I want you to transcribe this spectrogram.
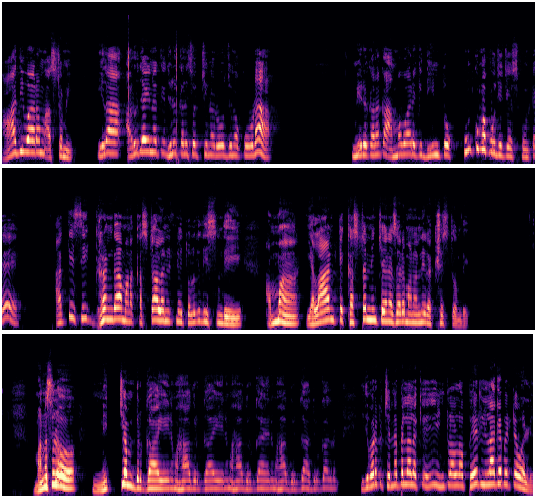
ఆదివారం అష్టమి ఇలా అరుదైన తిథులు కలిసి వచ్చిన రోజున కూడా మీరు కనుక అమ్మవారికి దీంతో కుంకుమ పూజ చేసుకుంటే అతి శీఘ్రంగా మన కష్టాలన్నింటినీ తొలగిదీస్తుంది. అమ్మ ఎలాంటి కష్టం నుంచి అయినా సరే మనల్ని రక్షిస్తుంది. మనసులో నిత్యం దుర్గాయ నమః దుర్గాయ నమః దుర్గాయ నమః దుర్గా దుర్గా దుర్గా ఇదివరకు చిన్నపిల్లలకి ఇంట్లో పేర్లు ఇలాగే పెట్టేవాళ్ళు.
